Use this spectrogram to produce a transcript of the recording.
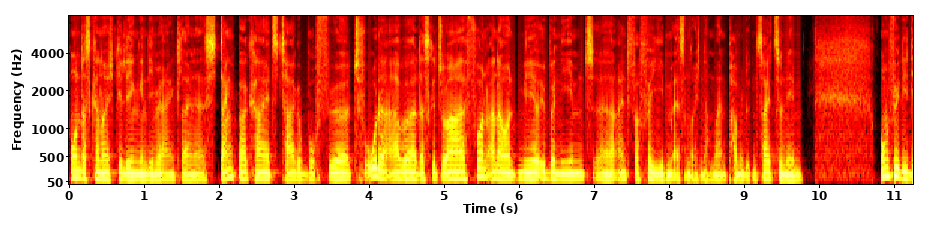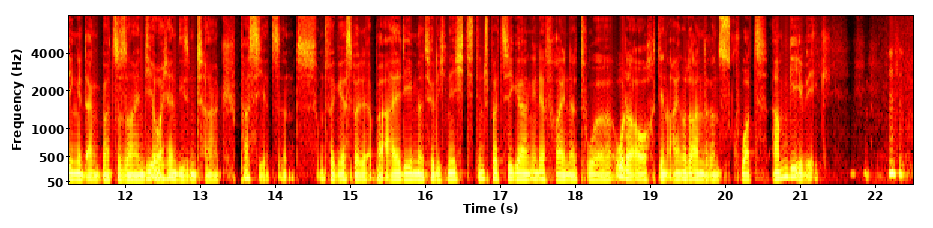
Und das kann euch gelingen, indem ihr ein kleines Dankbarkeitstagebuch führt oder aber das Ritual von Anna und mir übernehmt, äh, einfach für jedem Essen euch nochmal ein paar Minuten Zeit zu nehmen. um für die Dinge dankbar zu sein, die euch an diesem Tag passiert sind. Und vergesst bei, bei all dem natürlich nicht den Spaziergang in der freien Natur oder auch den ein oder anderen Squat am Gehweg.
